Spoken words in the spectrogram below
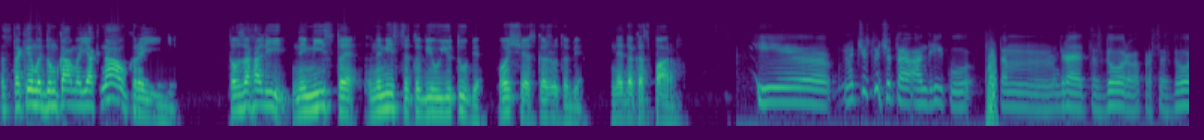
з такими думками, як на Україні, то взагалі не місце, не місце тобі у Ютубі. Ось що я скажу тобі, не до Каспаров. И, ну, чувствую, что-то Андрейку там играет здорово, просто здорово.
